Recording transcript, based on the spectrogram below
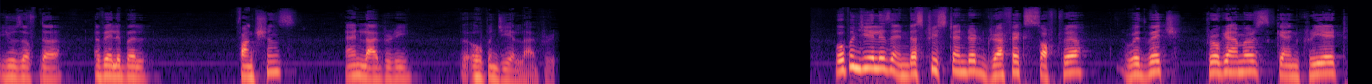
use of the available functions and library, the OpenGL library. OpenGL is an industry standard graphics software with which programmers can create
